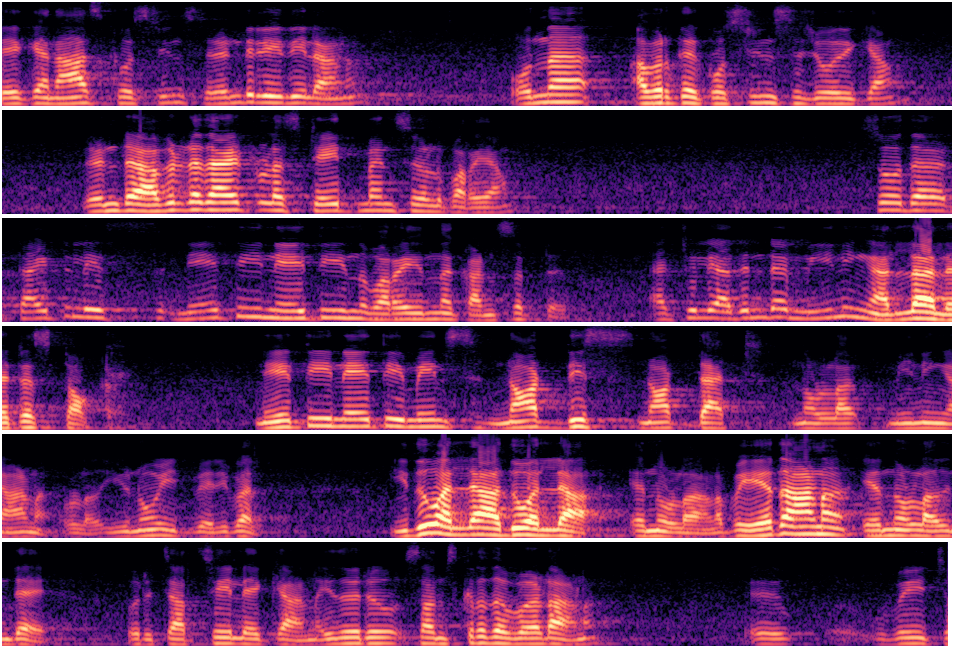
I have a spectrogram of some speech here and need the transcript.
they can ask questions രണ്ട് രീതിയിലാണ്. ഒന്ന് അവർക്ക് ക്വസ്റ്റ്യൻസ് ചോദിക്കാം. രണ്ട് അവരുടേതായിട്ടുള്ള സ്റ്റേറ്റ്മെന്റ്സുകൾ പറയാം. So the title is neti neti എന്ന് പറയുന്ന കൺസെപ്റ്റ് ആക്ച്വലി അതിന്റെ മീനിങ് അല്ല let's talk neti neti means not this not that എന്നുള്ള മീനിങ് ആണ് ഉള്ളത്. You know it very well ഇതുമല്ല അതുമല്ല എന്നുള്ളതാണ്. അപ്പോൾ ഏതാണ് എന്നുള്ളതിന്റെ ഒരു ചർച്ചയിലേക്കാണ്. ഇതൊരു സംസ്കൃത വേർഡാണ്. ഉപയോഗിച്ച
